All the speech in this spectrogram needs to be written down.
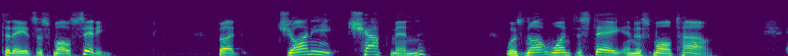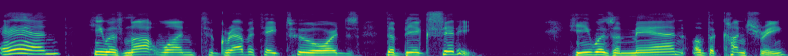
Today it's a small city. But Johnny Chapman was not one to stay in a small town. And he was not one to gravitate towards the big city. He was a man of the country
